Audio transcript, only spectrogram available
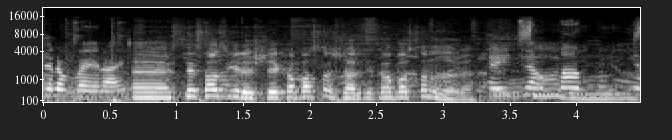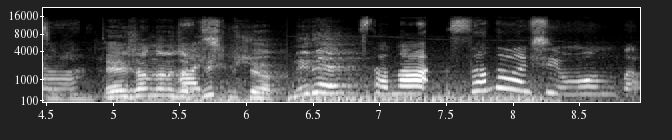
Merhaba Eray. Ee, ses az geliyor. Şeyi kapatsana şarkıyı kapatsanıza be. Heyecanlandım ya. Heyecanlanacak Aşk. hiçbir şey yok. Sana, sana aşığım onda.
